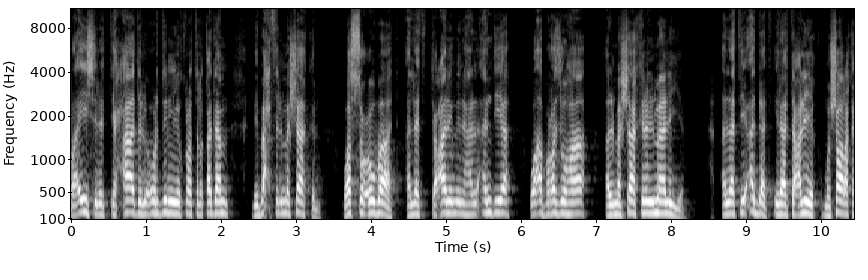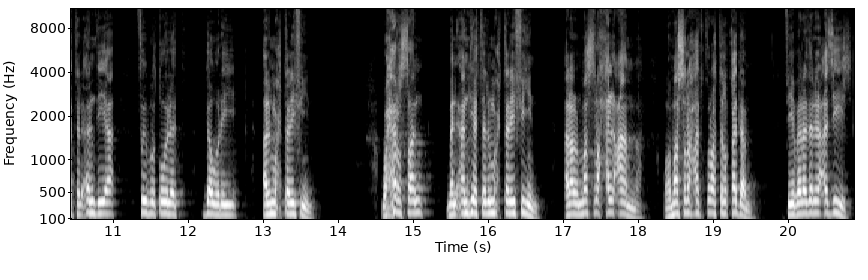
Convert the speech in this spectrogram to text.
رئيس الاتحاد الأردني لكرة القدم لبحث المشاكل والصعوبات التي تعاني منها الأندية وأبرزها المشاكل المالية التي أدت إلى تعليق مشاركة الأندية في بطولة دوري المحترفين. وحرصا من أندية المحترفين على المصلحة العامة ومصلحة كرة القدم في بلدنا العزيز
